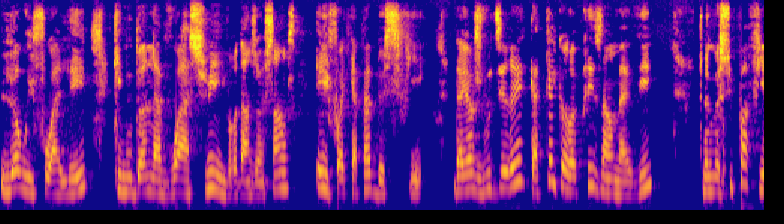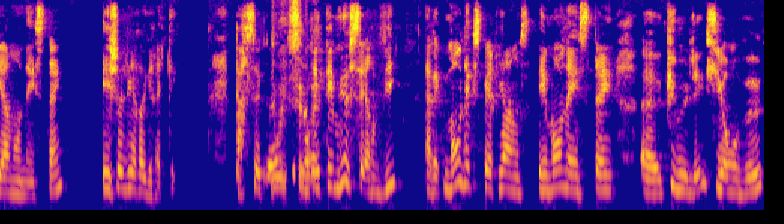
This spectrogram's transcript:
là où il faut aller, qui nous donne la voie à suivre dans un sens et il faut être capable de s'y fier. D'ailleurs, je vous dirais qu'à quelques reprises dans ma vie, je ne me suis pas fié à mon instinct et je l'ai regretté. Parce que oui, j'aurais été mieux servi avec mon expérience et mon instinct euh, cumulé, si on veut,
